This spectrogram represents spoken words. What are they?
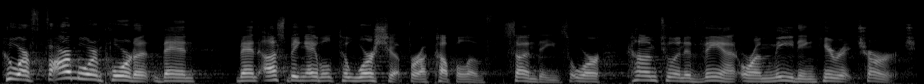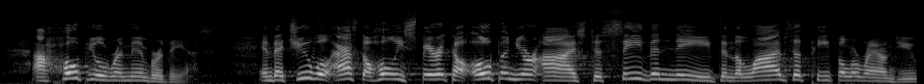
who are far more important than, than us being able to worship for a couple of Sundays or come to an event or a meeting here at church. I hope you'll remember this and that you will ask the Holy Spirit to open your eyes to see the needs in the lives of people around you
